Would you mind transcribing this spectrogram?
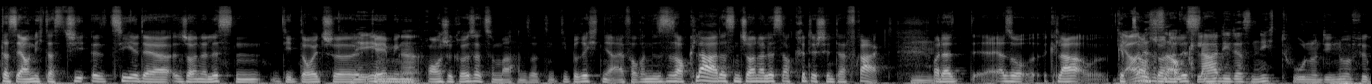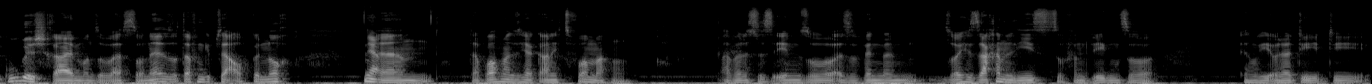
Das ist ja auch nicht das äh, Ziel der Journalisten, die deutsche nee, Gaming-Branche ja. größer zu machen. So, die, die, berichten ja einfach. Und es ist auch klar, dass ein Journalist auch kritisch hinterfragt. Hm. Oder, also klar, gibt es ja, auch Journalisten. Ist auch klar, die das nicht tun und die nur für Google schreiben und sowas. So, ne? also, davon gibt es ja auch genug. Ja. Ähm, da braucht man sich ja gar nichts vormachen. Aber das ist eben so, also wenn man solche Sachen liest, so von wegen so irgendwie, oder die, die,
